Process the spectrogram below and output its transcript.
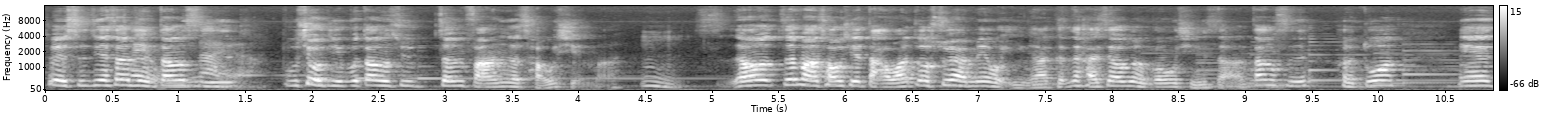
所以石田三成当时。不，秀吉不当时去征伐那个朝鲜嘛？嗯，然后征伐朝鲜打完之后，虽然没有赢啊，可是还是要论功行赏。当时很多那些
